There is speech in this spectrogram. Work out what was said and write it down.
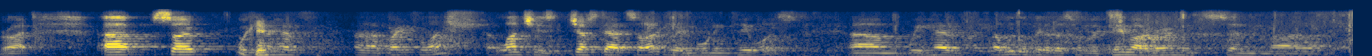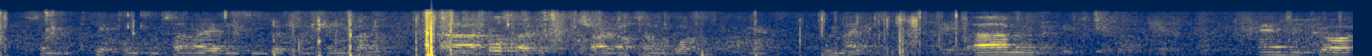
right. Uh, so we're Okay. going to have uh, break for lunch. Uh, lunch is just outside where morning tea was. Um, we have a little bit of a sort of a demo room with some uh, some kits and some sun rays and some virtual machines running. Uh, also just showing off some of what we make. Um, and we've got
